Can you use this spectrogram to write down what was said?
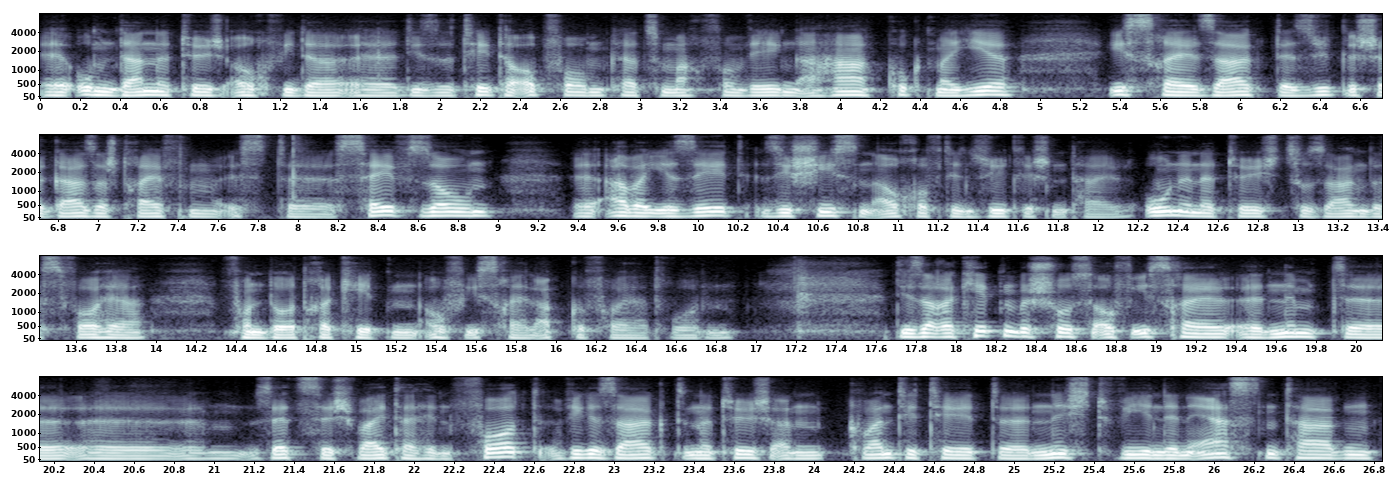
äh, um dann natürlich auch wieder äh, diese Täter-Opfer-Umkehr zu machen, von wegen, aha, guckt mal hier, Israel sagt, der südliche Gazastreifen ist äh, Safe Zone, äh, aber ihr seht, sie schießen auch auf den südlichen Teil, ohne natürlich zu sagen, dass vorher von dort Raketen auf Israel abgefeuert wurden. Dieser Raketenbeschuss auf Israel äh, nimmt, äh, äh, setzt sich weiterhin fort. Wie gesagt, natürlich an Quantität äh, nicht wie in den ersten Tagen.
